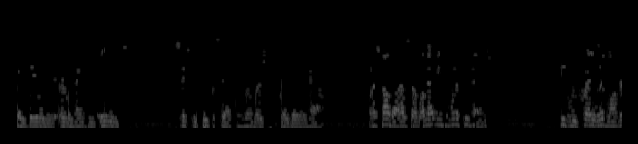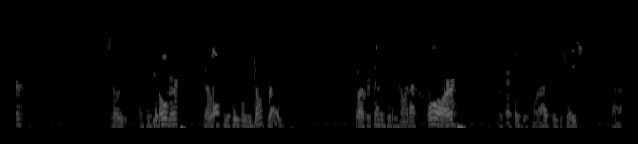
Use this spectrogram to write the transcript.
played daily in the early 1980s. 62% of boomers play daily now. When I saw that, I thought, well, that means one of two things. People who pray live longer, so older, there are less of the people who don't pray. So our percentage is going up. Or, which I think is more likely the case, uh,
